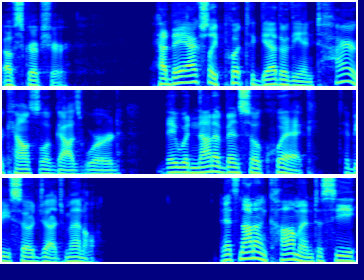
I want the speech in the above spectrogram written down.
of Scripture. Had they actually put together the entire counsel of God's Word, they would not have been so quick to be so judgmental. And it's not uncommon to see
